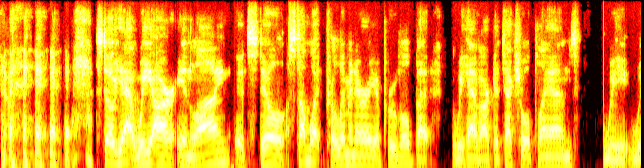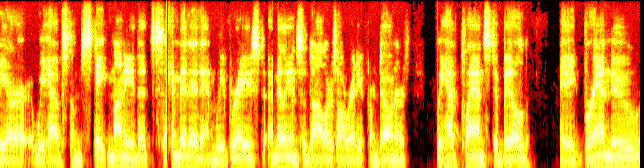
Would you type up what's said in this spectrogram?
account. So yeah we are in line. It's still somewhat preliminary approval but we have architectural plans. We we are we have some state money that's committed and we've raised millions of dollars already from donors. We have plans to build a brand new,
